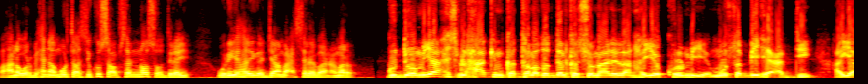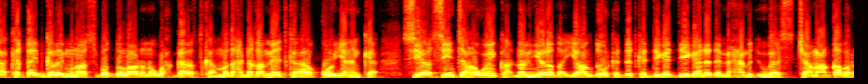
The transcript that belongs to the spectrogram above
Waxaana warbixin amuurtaasi ku saabsan inoo soo diray wariyahayga jaamac saleebaan cumar gudoomiyaha xisbilxaakimka talada dalka somalilan haye kulmiye muuse biixi cabdi ayaa ka qayb galay munaasabad ballaadhan oo waxgaradka madax dhaqameedka aqoon-yahanka siyaasiyiinta haweenka dhalinyarada iyo haldoorka dadka dega deegaanada maxamed ugaas jaamac qabar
